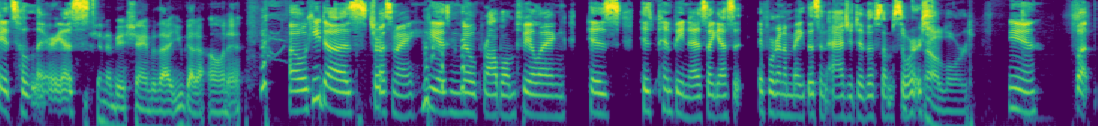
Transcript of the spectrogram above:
It's hilarious." Shouldn't be ashamed of that. You got to own it. Oh, he does. Trust me. He has no problem feeling his his pimpiness. I guess if we're gonna make this an adjective of some sort. oh Lord. Yeah. But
